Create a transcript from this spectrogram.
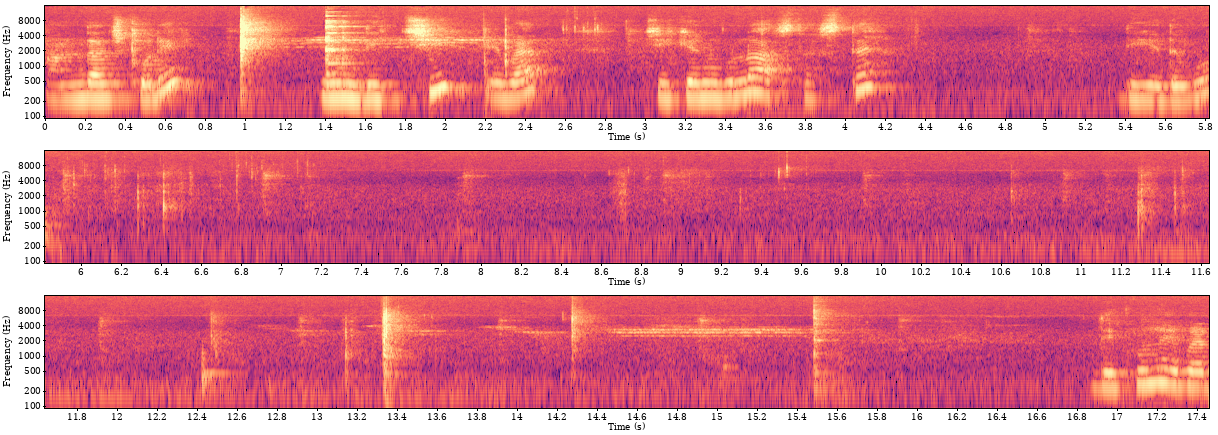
আন্দাজ করে নুন দিচ্ছি। এবার চিকেনগুলো আস্তে আস্তে দিয়ে দেব। দেখুন, এবার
